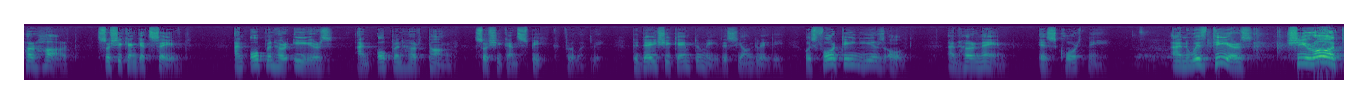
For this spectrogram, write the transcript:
her heart so she can get saved and open her ears and open her tongue so she can speak fluently. Today she came to me, this young lady, who's 14 years old, and her name is Courtney. And with tears, she wrote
